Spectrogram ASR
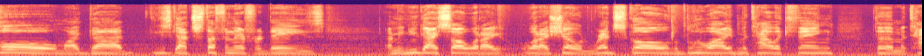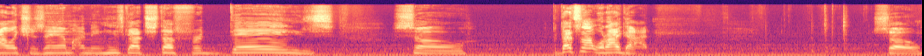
Oh my god, he's got stuff in there for days. I mean, you guys saw what I what I showed. Red Skull, the blue-eyed metallic thing, the metallic Shazam. I mean, he's got stuff for days. So, but that's not what I got. So,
